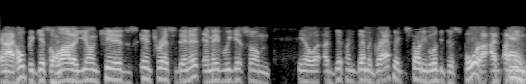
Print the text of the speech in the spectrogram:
and I hope it gets a lot of young kids interested in it, and maybe we get some you know a, different demographic starting to look at this sport. I, I mean.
